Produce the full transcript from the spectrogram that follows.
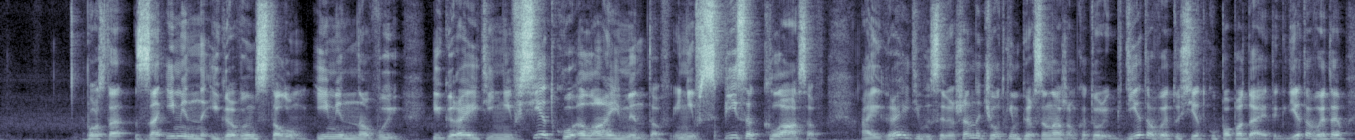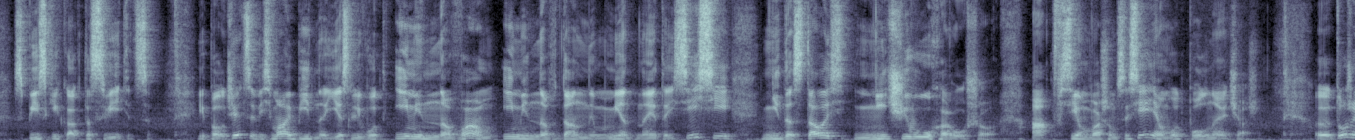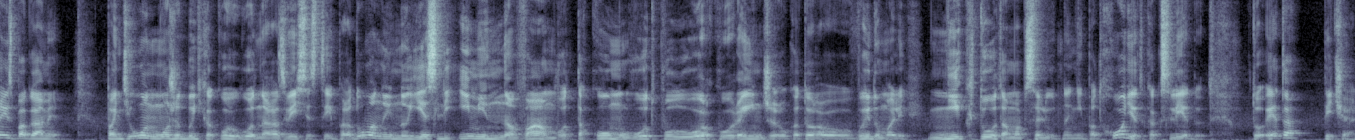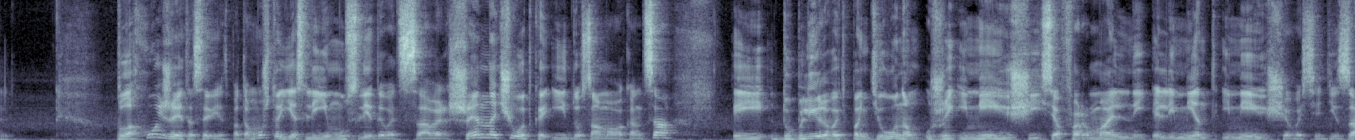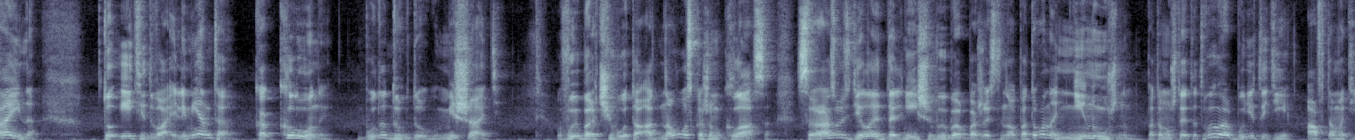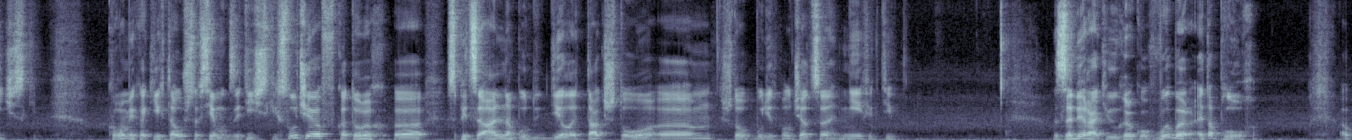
Просто за именно игровым столом, именно вы играете не в сетку элайментов и не в список классов, а играете вы совершенно четким персонажем, который где-то в эту сетку попадает и где-то в этом списке как-то светится. И получается весьма обидно, если вот именно вам, именно в данный момент на этой сессии не досталось ничего хорошего, а всем вашим соседям вот полная чаша. Э, тоже и с богами. Пантеон может быть какой угодно развесистый и продуманный, но если именно вам, вот такому вот полуорку, рейнджеру, которого вы выдумали, никто там абсолютно не подходит как следует, то это печаль. Плохой же это совет, потому что если ему следовать совершенно четко и до самого конца, и дублировать пантеоном уже имеющийся формальный элемент имеющегося дизайна, то эти два элемента, как клоны, будут друг другу мешать. Выбор чего-то одного, скажем, класса, сразу сделает дальнейший выбор божественного патрона ненужным, потому что этот выбор будет идти автоматически. Кроме каких-то уж совсем экзотических случаев, в которых э, специально будут делать так, что, э, что будет получаться неэффективно. Забирать у игроков выбор это плохо.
